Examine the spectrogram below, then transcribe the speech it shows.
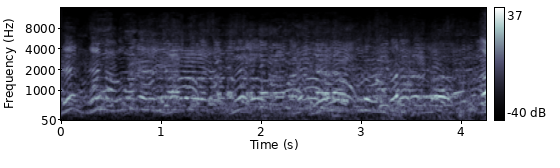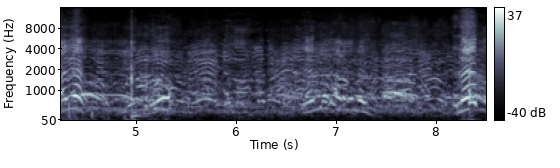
నేను నేను అడుగుతున్నాను. అదే ఇప్పుడు ఎందుకు అడగలేదు రేపు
